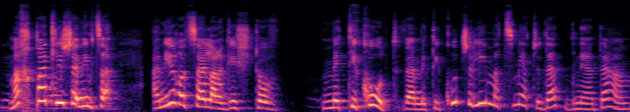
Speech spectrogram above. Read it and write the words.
מה אכפת לי שאני אמצא... אני רוצה להרגיש טוב, מתיקות, והמתיקות שלי עם עצמי, את יודעת, בני אדם,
